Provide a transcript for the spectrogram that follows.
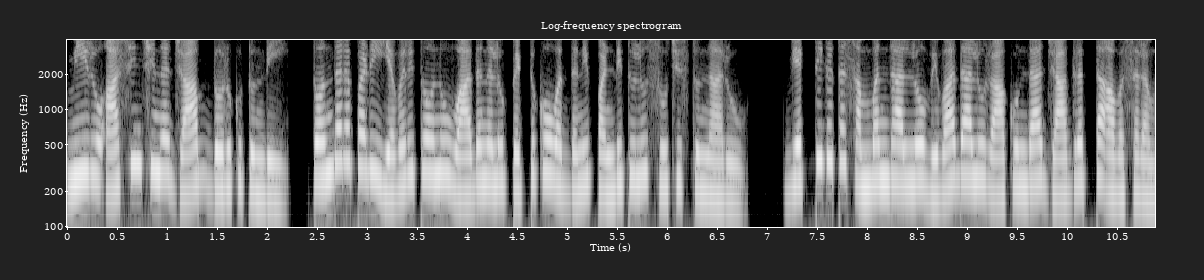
మీరు ఆశించిన జాబ్ దొరుకుతుంది. తొందరపడి ఎవరితోనూ వాదనలు పెట్టుకోవద్దని పండితులు సూచిస్తున్నారు. వ్యక్తిగత సంబంధాల్లో వివాదాలు రాకుండా జాగ్రత్త అవసరం.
